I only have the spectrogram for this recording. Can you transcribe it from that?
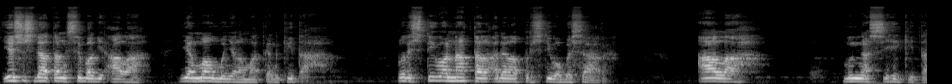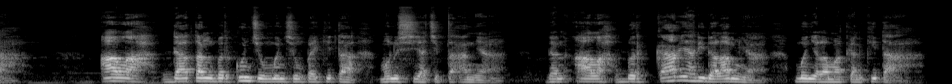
Yesus datang sebagai Allah yang mau menyelamatkan kita. Peristiwa Natal adalah peristiwa besar. Allah mengasihi kita. Allah datang berkunjung menjumpai kita manusia ciptaannya dan Allah berkarya di dalamnya menyelamatkan kita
